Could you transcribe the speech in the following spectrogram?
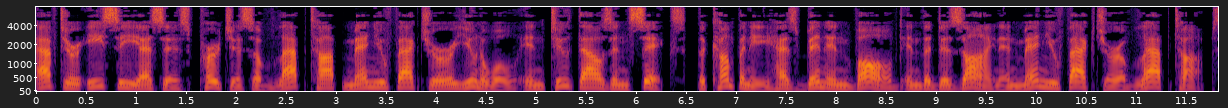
After ECS's purchase of laptop manufacturer Uniwill in 2006, the company has been involved in the design and manufacture of laptops,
